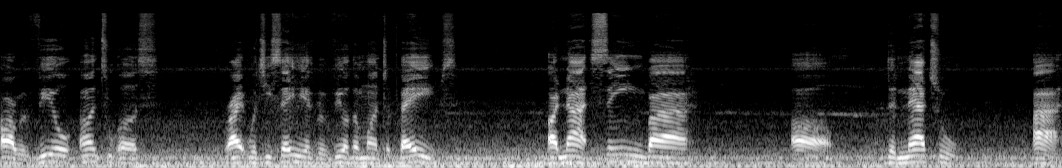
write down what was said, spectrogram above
are revealed unto us, right, which he say he has revealed them unto babes, are not seen by uh, the natural eye.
